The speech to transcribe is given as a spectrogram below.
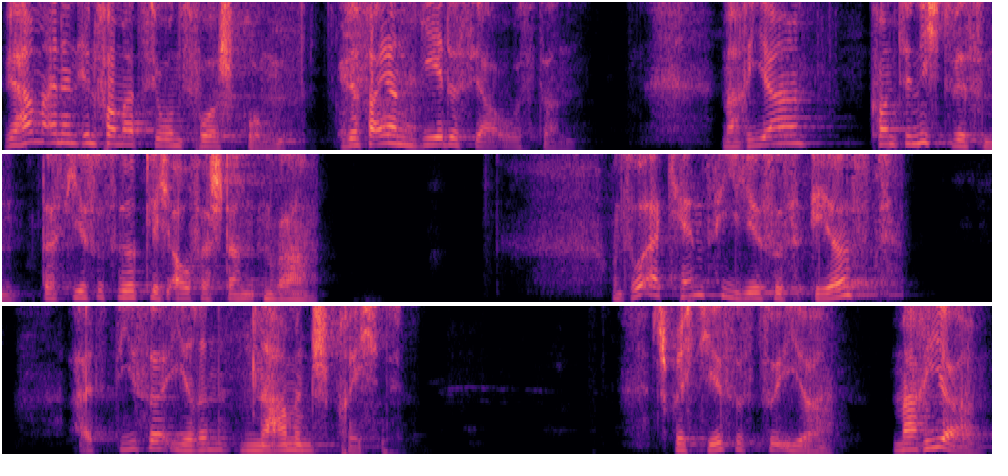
Wir haben einen Informationsvorsprung. Wir feiern jedes Jahr Ostern. Maria konnte nicht wissen, dass Jesus wirklich auferstanden war. Und so erkennt sie Jesus erst, als dieser ihren Namen spricht. Spricht Jesus zu ihr, Maria.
